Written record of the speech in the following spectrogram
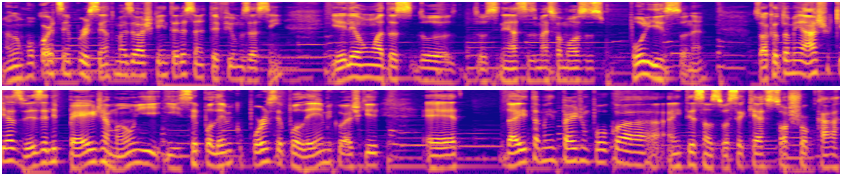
Eu não concordo 100%, mas eu acho que é interessante ter filmes assim. E ele é um das, do, dos cineastas mais famosos por isso, né? Só que eu também acho que às vezes ele perde a mão e, e ser polêmico por ser polêmico, eu acho que é, daí também perde um pouco a, a intenção. Se você quer só chocar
